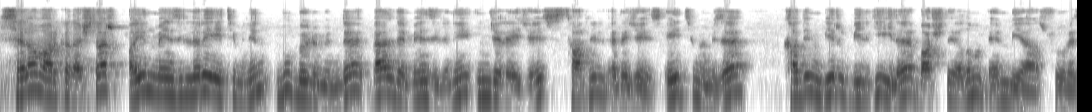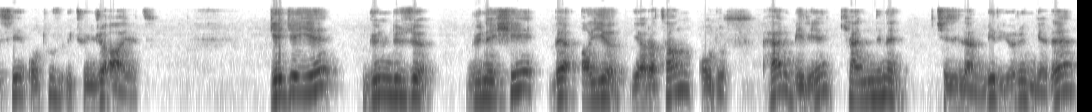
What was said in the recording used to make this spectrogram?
Selam arkadaşlar. Ayın menzilleri eğitiminin bu bölümünde Belde menzilini inceleyeceğiz, tahlil edeceğiz. Eğitimimize kadim bir bilgi ile başlayalım. Enbiya suresi 33. ayet. Geceyi, gündüzü, güneşi ve ayı yaratan odur. Her biri kendine çizilen bir yörüngede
